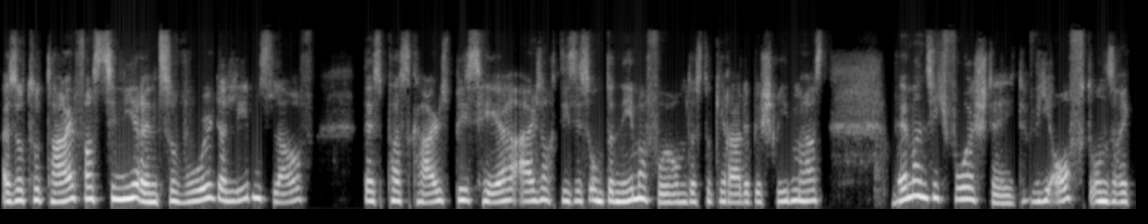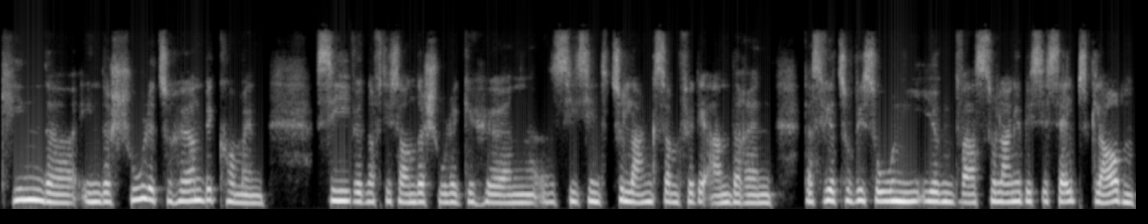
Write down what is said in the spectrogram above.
Also total faszinierend, sowohl der Lebenslauf des Pascals bisher, als auch dieses Unternehmerforum, das du gerade beschrieben hast. Wenn man sich vorstellt, wie oft unsere Kinder in der Schule zu hören bekommen, sie würden auf die Sonderschule gehören, sie sind zu langsam für die anderen, das wird sowieso nie irgendwas, solange bis sie selbst glauben.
